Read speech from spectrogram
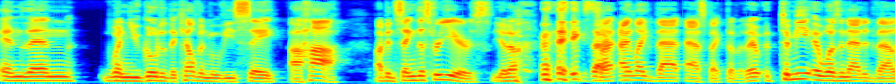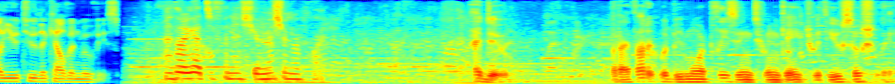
and then when you go to the Kelvin movies, say, aha, I've been saying this for years, you know? exactly. So I, I, like that aspect of it. it. To me, it was an added value to the Kelvin movies. I thought you had to finish your mission report. I do. But I thought it would be more pleasing to engage with you socially.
